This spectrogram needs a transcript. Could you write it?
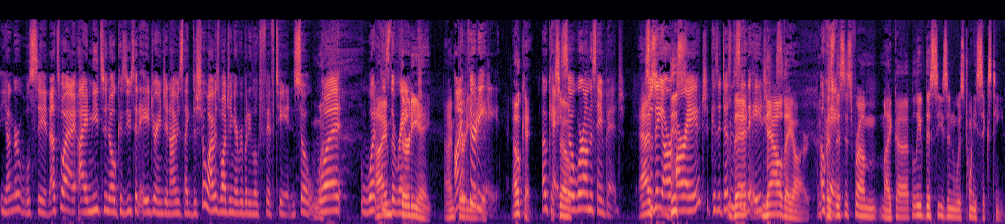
younger. We'll see. That's why I, I need to know because you said age range, and I was like, the show I was watching, everybody looked fifteen. So what? What is the range? 38. I'm 38. I'm thirty-eight. Okay. Okay, so, we're on the same page. So they are this- our age because it doesn't say the age. Now they are. Because Okay. this is from, like, uh, I believe this season was 2016.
